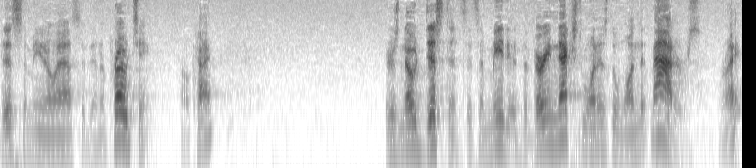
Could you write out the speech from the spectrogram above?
this amino acid in a protein. Okay? There's no distance. It's immediate. The very next one is the one that matters, right?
